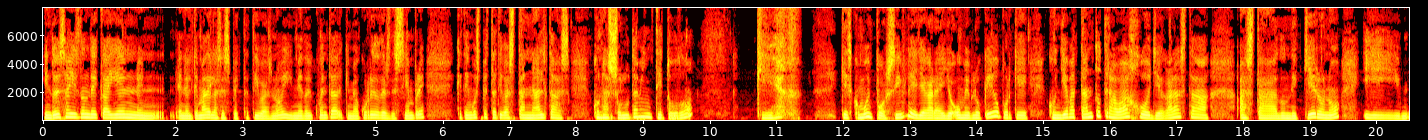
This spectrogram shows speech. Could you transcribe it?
Y entonces ahí es donde caí en, el tema de las expectativas, ¿no? Y me doy cuenta que me ha ocurrido desde siempre que tengo expectativas tan altas con absolutamente todo que, que es como imposible llegar a ello. O me bloqueo porque conlleva tanto trabajo llegar hasta, hasta donde quiero, ¿no? Y,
